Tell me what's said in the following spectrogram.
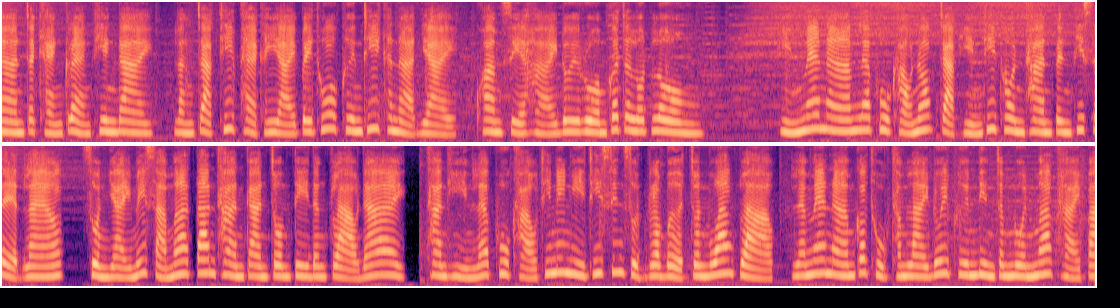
งานจะแข็งแกร่งเพียงใด หลังจากที่แผ่ขยายไปทั่วพื้นที่ขนาดใหญ่ ความเสียหายโดยรวมก็จะลดลง หินแม่น้ำและภูเขานอกจากหินที่ทนทานเป็นพิเศษแล้ว ส่วนใหญ่ไม่สามารถต้านทานการโจมตีดังกล่าวได้ ทานหินและภูเขาที่ไม่มีที่สิ้นสุดระเบิดจนว่างเปล่า และแม่น้ำก็ถูกทำลายด้วยพื้นดินจำนวนมากหายไป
